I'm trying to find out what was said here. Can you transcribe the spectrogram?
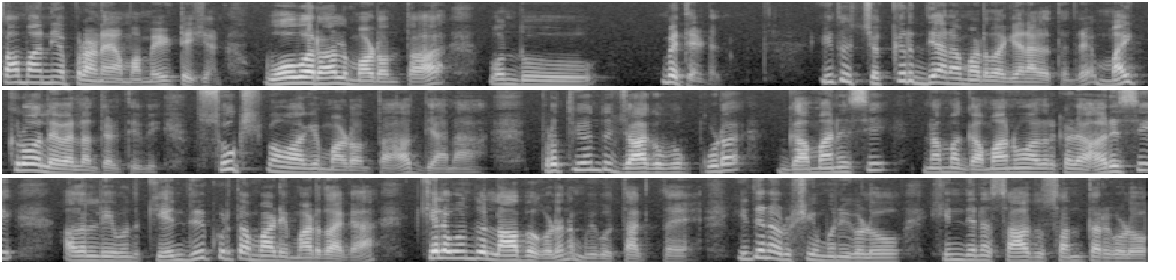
ಸಾಮಾನ್ಯ ಪ್ರಾಣಾಯಾಮ ಮೆಡಿಟೇಷನ್ ಓವರ್ ಆಲ್ ಮಾಡುವಂತಹ ಒಂದು ಮೆಥಡ್ ಅದು. ಇದು ಚಕ್ರ ಧ್ಯಾನ ಮಾಡಿದಾಗ ಏನಾಗುತ್ತೆ ಅಂದರೆ ಮೈಕ್ರೋ ಲೆವೆಲ್ ಅಂತ ಹೇಳ್ತೀವಿ. ಸೂಕ್ಷ್ಮವಾಗಿ ಮಾಡುವಂತಹ ಧ್ಯಾನ. ಪ್ರತಿಯೊಂದು ಜಾಗವೂ ಕೂಡ ಗಮನಿಸಿ, ನಮ್ಮ ಗಮನವು ಅದರ ಕಡೆ ಹರಿಸಿ, ಅದರಲ್ಲಿ ಒಂದು ಕೇಂದ್ರೀಕೃತ ಮಾಡಿ ಮಾಡಿದಾಗ ಕೆಲವೊಂದು ಲಾಭಗಳು ನಮಗೆ ಗೊತ್ತಾಗ್ತವೆ ಇದನ್ನು ಋಷಿ ಮುನಿಗಳು, ಹಿಂದಿನ ಸಾಧು ಸಂತರುಗಳು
